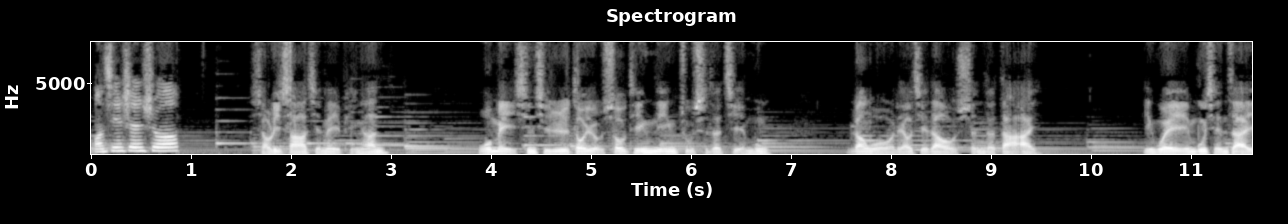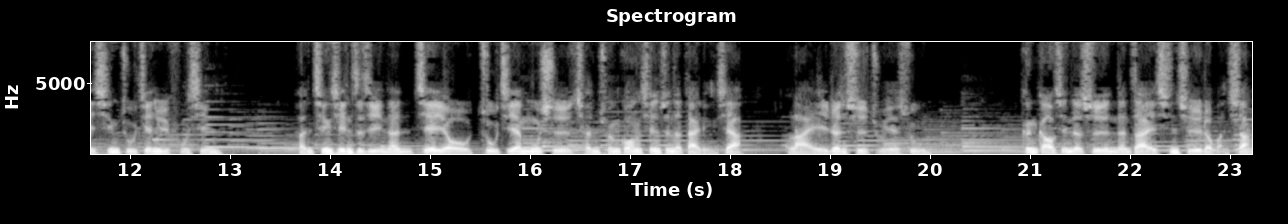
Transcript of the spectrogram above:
王先生说：“小丽莎姐妹平安，我每星期日都有收听您主持的节目，让我了解到神的大爱。因为目前在新竹监狱服刑，很庆幸自己能借由驻监牧师陈春光先生的带领下来认识主耶稣。更高兴的是能在星期日的晚上。”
